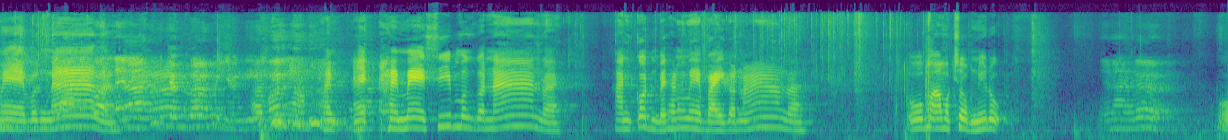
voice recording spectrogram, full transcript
แม่เบิ่งหน้าน่ะจะเพิ่มเป็นอย่างนี้เอาบ้างอะให้ให้ให้แม่ซิมเบิ่งก่อนนะน่ะหันก้นไปทางแม่ใบก่อนนะน่ะโอ้มาเอามาชมนี่ลูกเดี๋ยวนางเด้อโอ้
